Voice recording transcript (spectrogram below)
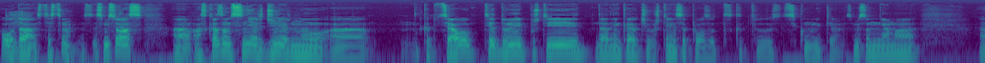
О, да, естествено. В смисъл, аз, а, аз казвам senior, junior, но а, като цяло тия думи почти да, да ни кажа, че въобще не се ползват като си комуникираме. В смисъл няма а,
